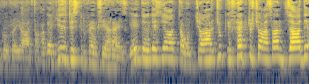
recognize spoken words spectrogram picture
गोब्रो याद थो अगर ये डिस्क्रिपेंसी अराइज गई तेल गई याद थवन चार्जुक इफ़ेक्ट ज़्यादा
